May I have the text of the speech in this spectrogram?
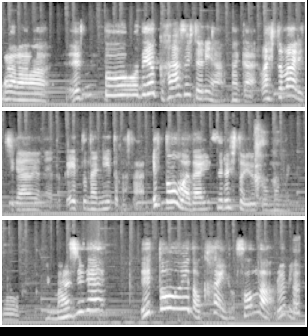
だから、えっと、でよく話す人いるやん。なんか、まあ、一回り違うよねとか、えっと何とかさ、えっとを話題にする人いると思うんだけど、マジで、えっとへの回の？そんなんある？みたいな。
